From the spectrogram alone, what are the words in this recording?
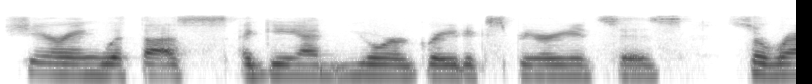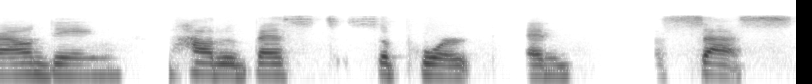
sharing with us again your great experiences surrounding how to best support and assess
